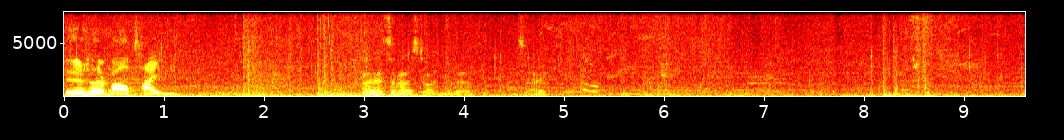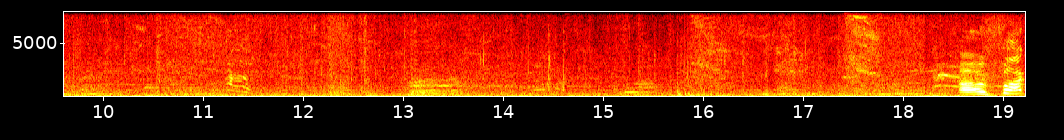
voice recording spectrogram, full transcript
Dude, there's another Bile Titan. Oh, that's what I was talking about. Sorry. Oh fuck!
